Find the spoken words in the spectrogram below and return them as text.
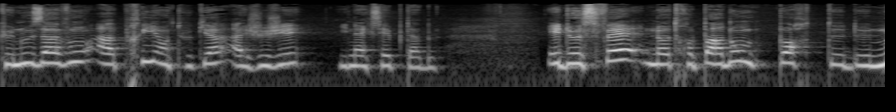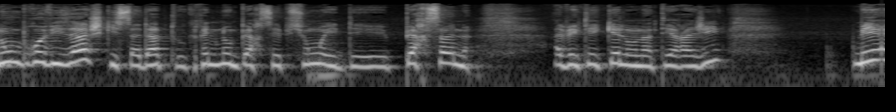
que nous avons appris en tout cas à juger inacceptables. Et de ce fait, notre pardon porte de nombreux visages qui s'adaptent au gré de nos perceptions et des personnes avec lesquelles on interagit. Mais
